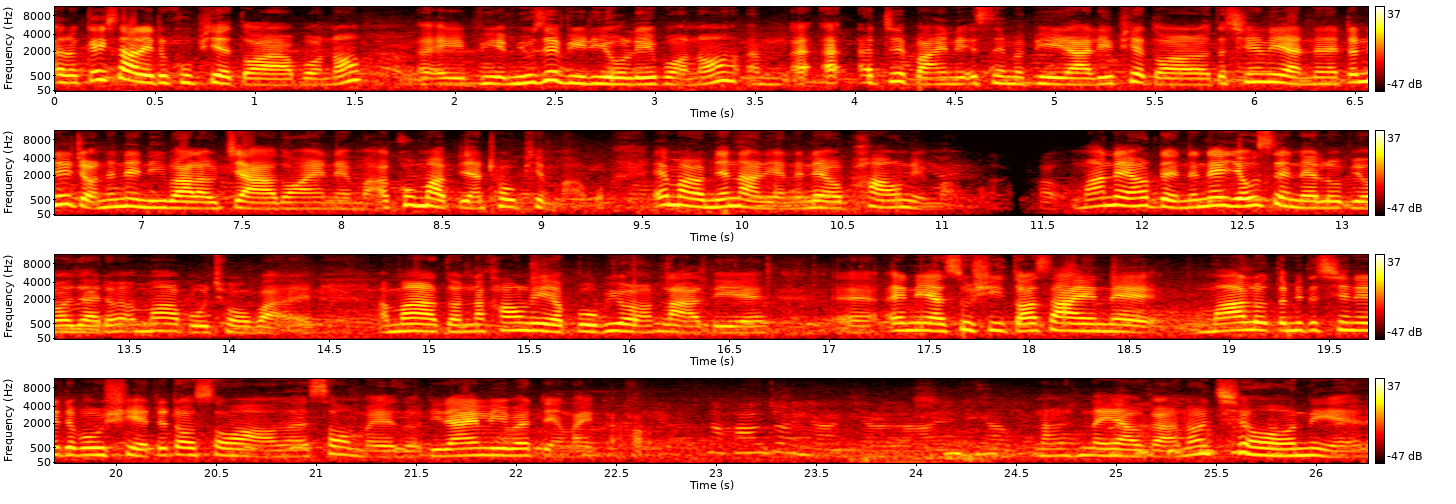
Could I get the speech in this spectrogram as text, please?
အဲ့လိုကိစ္စလေးတစ်ခုဖြစ်သွားတာပေါ့နော်အဲ music video လေးပေါ့နော်အတစ်ပိုင်းလေးအစင်မပြေတာလေးဖြစ်သွားတော့တချင်းလေးကနည်းနည်းတစ်နှစ်ကျော်နှစ်နှစ်နီးပါးလောက်ကြာသွားရင်လည်းမအခုမှပြန်ထုတ်ဖြစ်မှာပေါ့အဲ့မှာတော့မျက်နှာလေးကနည်းနည်းတော့ဖောင်းနေမှာပေါ့ ဟုတ်အမနဲ့ဟုတ်တယ်နည်းနည်းရုပ်စင်တယ်လို့ပြောကြတယ်ဒါပေမဲ့အမကပိုချောပါတယ်အမကတော့နှာခေါင်းလေးကပို့ပြီးတော့လှသေးတယ်အဲအဲ့နေ့ကဆူရှီသွားစားရင်းနဲ့အမလို့တမီတချင်းလေးတစ်ပုတ်ရှိရတက်တော့ဆော့အောင်လဲဆော့မယ်ဆိုဒီတိုင်းလေးပဲတင်လိုက်တာဟုတ်နှာခေါင်းကြောင့်ညာညာလားတဲ့နေရာနောက်နှစ်ယောက်ကနော်ချွန်နေရဲ့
